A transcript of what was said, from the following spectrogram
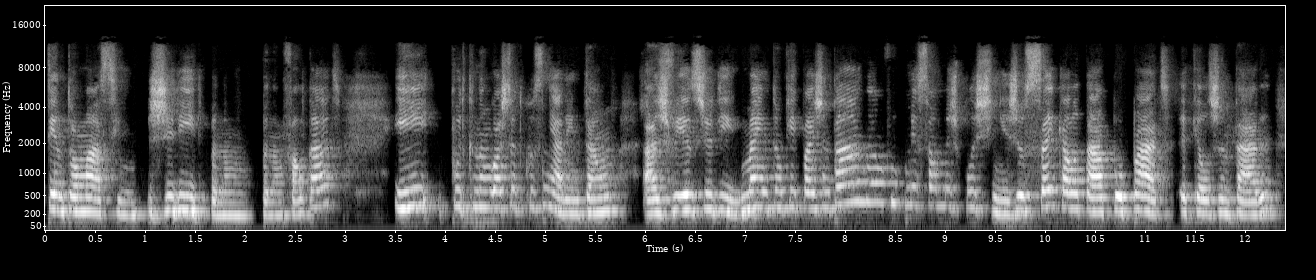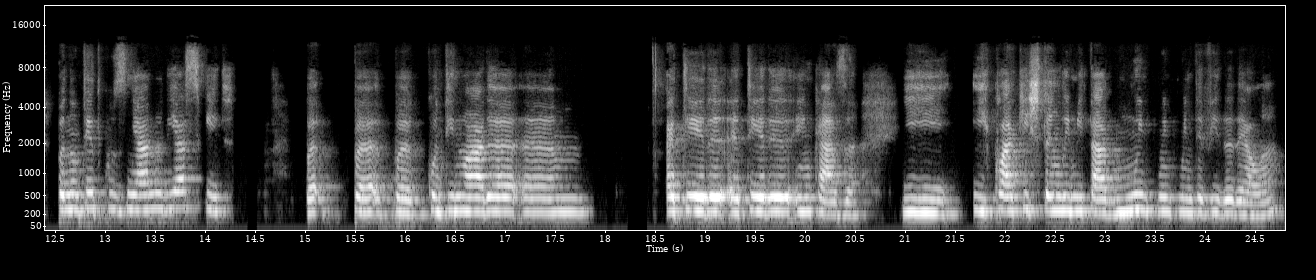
tenta ao máximo gerir para não, para não faltar e porque não gosta de cozinhar. Então, às vezes eu digo, mãe, então o que é que vai jantar? Ah, não, vou comer só umas bolachinhas. Eu sei que ela está a poupar aquele jantar para não ter de cozinhar no dia a seguir, para, para, para continuar a, a, ter, a ter em casa. E, e claro que isto tem limitado muito, muito, muito a vida dela.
